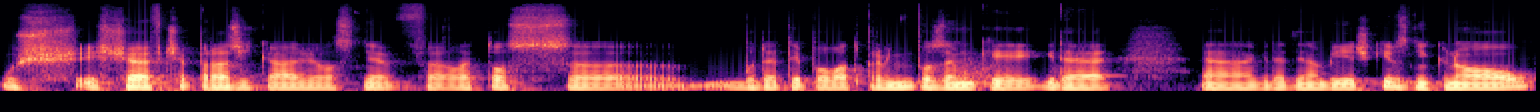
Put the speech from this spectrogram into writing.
už i šéf Čepra říká, že vlastně v letos bude typovat první pozemky, kde, kde ty nabíječky vzniknou.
